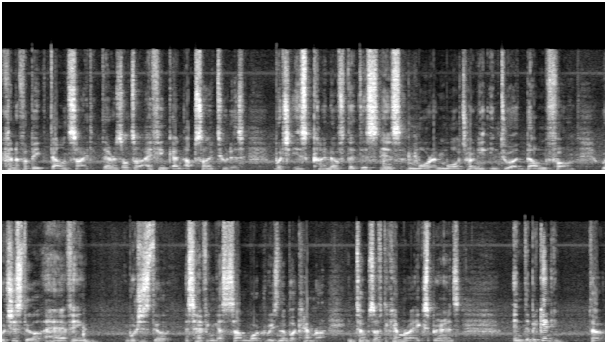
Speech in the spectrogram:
kind of a big downside, there is also, I think, an upside to this, which is kind of that this is more and more turning into a dumb phone, which is still having, which is still is having a somewhat reasonable camera. In terms of the camera experience, in the beginning, the,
